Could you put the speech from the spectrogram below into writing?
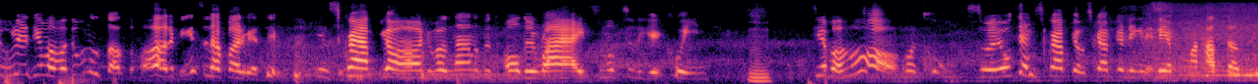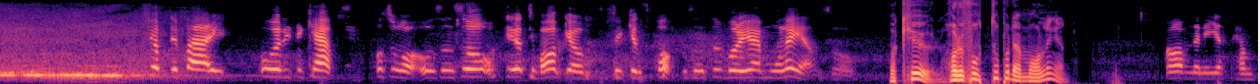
roligt. Jag bara, vadå någonstans? De bara, ah, det finns en affär, du vet, typ en scrapyard. Det var en annan som hette Alder Right som också ligger i Queens. Mm. Så jag bara, ja vad coolt. Så jag åkte hem till Scrapyard. Scrapyard ligger nere på Manhattan. Köpte färg och lite caps och så. Och sen så åkte jag tillbaka och fick en spot. Och sen så började jag måla igen. Så Vad kul! Har du foto på den målningen? ja, men den är jättehemsk.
